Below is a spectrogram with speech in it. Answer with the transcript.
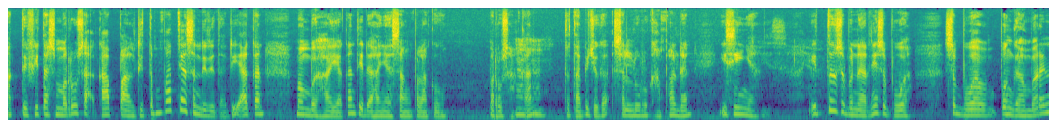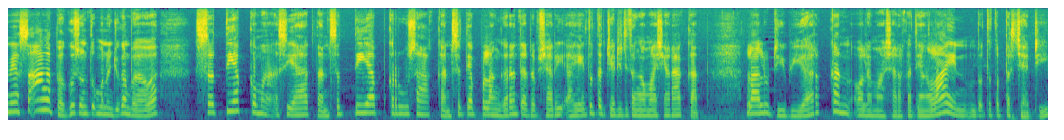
aktivitas merusak kapal di tempatnya sendiri tadi akan membahayakan tidak hanya sang pelaku perusakan tetapi juga seluruh kapal dan isinya. Itu sebenarnya sebuah sebuah penggambaran yang sangat bagus untuk menunjukkan bahwa setiap kemaksiatan, setiap kerusakan, setiap pelanggaran terhadap syariah yang itu terjadi di tengah masyarakat, lalu dibiarkan oleh masyarakat yang lain untuk tetap terjadi,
